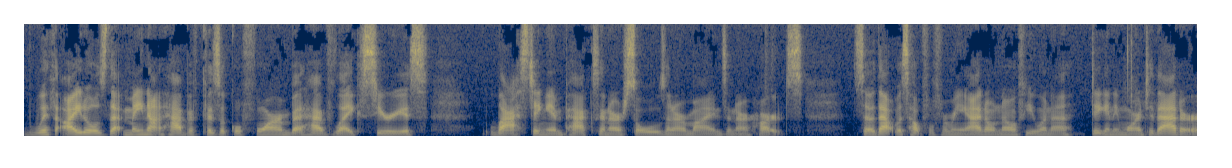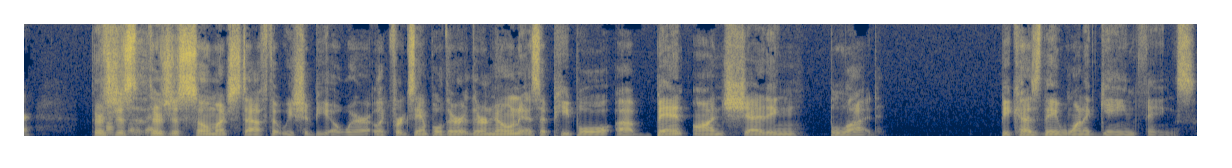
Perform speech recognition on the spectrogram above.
with idols that may not have a physical form but have like serious lasting impacts in our souls and our minds and our hearts. So that was helpful for me. I don't know if you want to dig any more into that or there's just there's just so much stuff that we should be aware. Like for example, they're they're known as a people uh, bent on shedding blood because they want to gain things.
